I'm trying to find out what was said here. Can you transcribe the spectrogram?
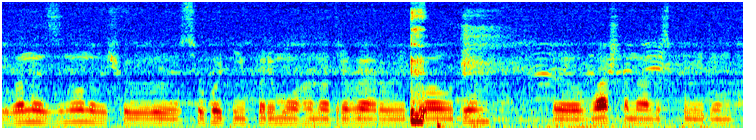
Іване Зіноновичу, сьогодні перемога над Реверою 2-1. Е, Ваш аналіз поєдинку.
